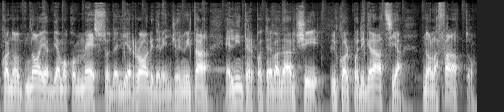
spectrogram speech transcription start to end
quando noi abbiamo commesso degli errori, delle ingenuità e l'Inter poteva darci il colpo di grazia, non l'ha fatto.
